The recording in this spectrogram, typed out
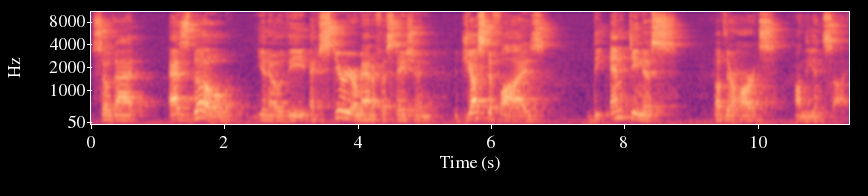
so that as though, you know, the exterior manifestation justifies the emptiness of their hearts on the inside.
